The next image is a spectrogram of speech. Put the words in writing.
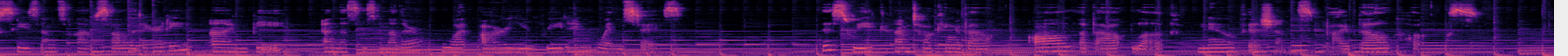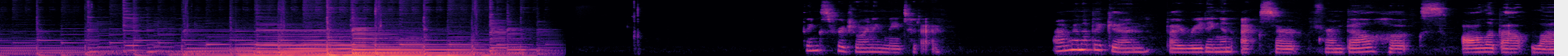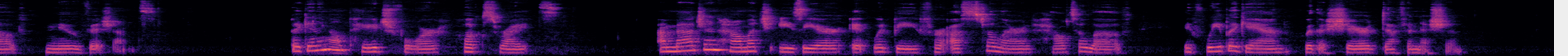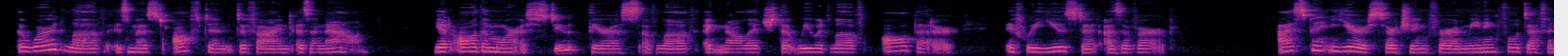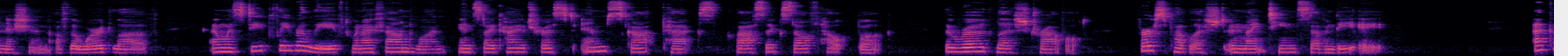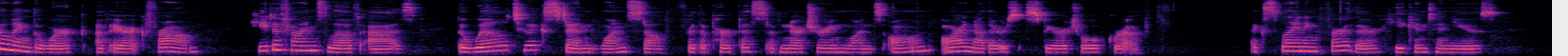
Seasons of Solidarity. I'm B, and this is another What Are You Reading Wednesdays. This week I'm talking about All About Love New Visions by Bell Hooks. Thanks for joining me today. I'm going to begin by reading an excerpt from Bell Hooks' All About Love New Visions. Beginning on page four, Hooks writes Imagine how much easier it would be for us to learn how to love if we began with a shared definition. The word love is most often defined as a noun Yet all the more astute theorists of love acknowledge that we would love all better if we used it as a verb. I spent years searching for a meaningful definition of the word love and was deeply relieved when I found one in psychiatrist M. Scott Peck's classic self help book, The Road Less Traveled, first published in 1978. Echoing the work of Erich Fromm, he defines love as the will to extend oneself for the purpose of nurturing one's own or another's spiritual growth. Explaining further, he continues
